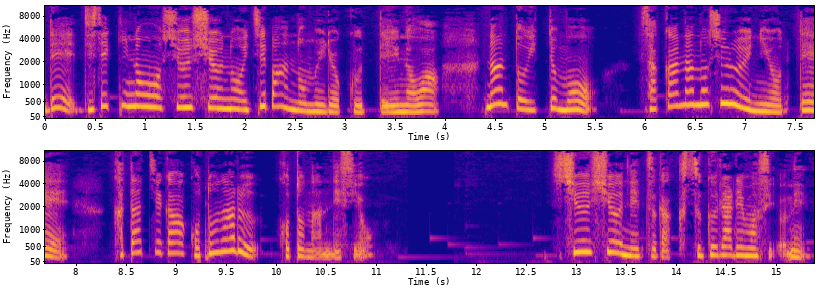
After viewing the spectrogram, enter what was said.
で、自石の収集の一番の魅力っていうのは、なんといっても、魚の種類によって形が異なることなんですよ。収集熱がくすぐられますよね。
